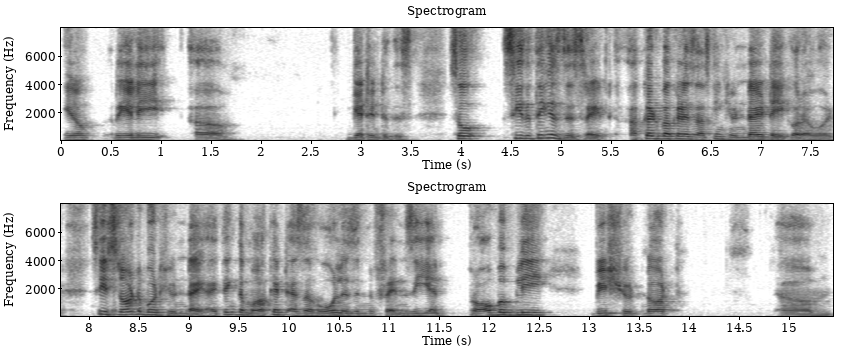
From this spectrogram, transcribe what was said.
you know, really uh, get into this. So, see, the thing is this, right? Akkad Bakkad is asking Hyundai take or avoid. See, it's not about Hyundai. I think the market as a whole is in frenzy and probably we should not um,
